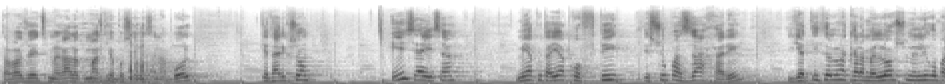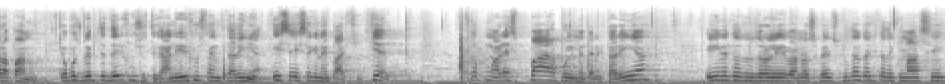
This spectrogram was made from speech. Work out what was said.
τα βάζω έτσι μεγάλα κομμάτια όπως είναι σε ένα μπολ και θα ρίξω ίσα ίσα μια κουταλιά κοφτή της σούπας ζάχαρη γιατί θέλω να καραμελώσουν λίγο παραπάνω. Και όπως βλέπετε δεν ρίχνω στο τηγάνι, ρίχνω στα νεκταρίνια ίσα ίσα για να υπάρχει. Και αυτό που μου αρέσει πάρα πολύ με τα νεκταρίνια είναι το δεντρολίβανο. Σε περίπτωση που δεν το έχετε δοκιμάσει,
